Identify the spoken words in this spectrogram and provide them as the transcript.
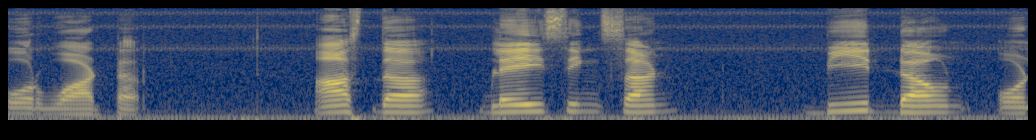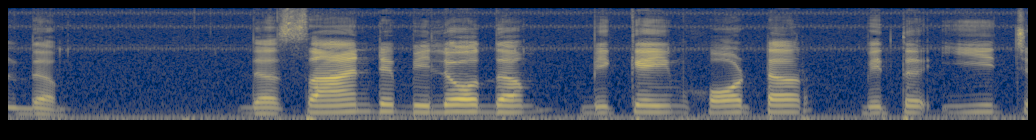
or water. As the blazing sun beat down on them, the sand below them became hotter with each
